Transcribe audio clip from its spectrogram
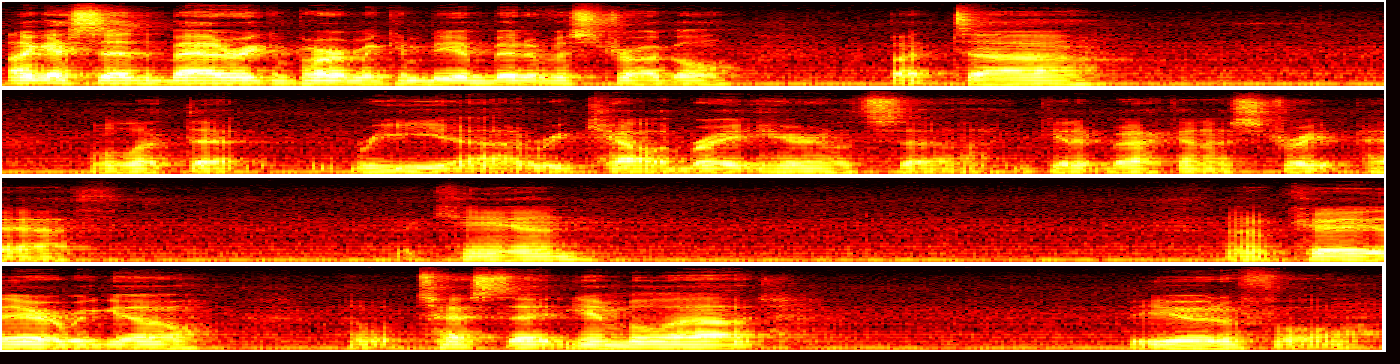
Like I said, the battery compartment can be a bit of a struggle, but uh, we'll let that re uh, recalibrate here. Let's uh, get it back on a straight path. If I can. Okay, there we go. And we'll test that gimbal out. Beautiful.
